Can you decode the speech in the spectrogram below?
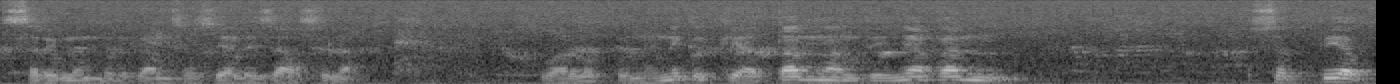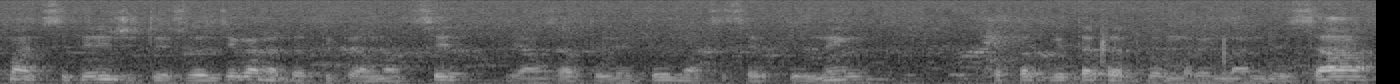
sering memberikan sosialisasi lah. Walaupun ini kegiatan nantinya kan setiap masjid ini di desa kan ada tiga masjid. Yang satunya itu masjid Said Kuning. Tetap kita dari pemerintahan desa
